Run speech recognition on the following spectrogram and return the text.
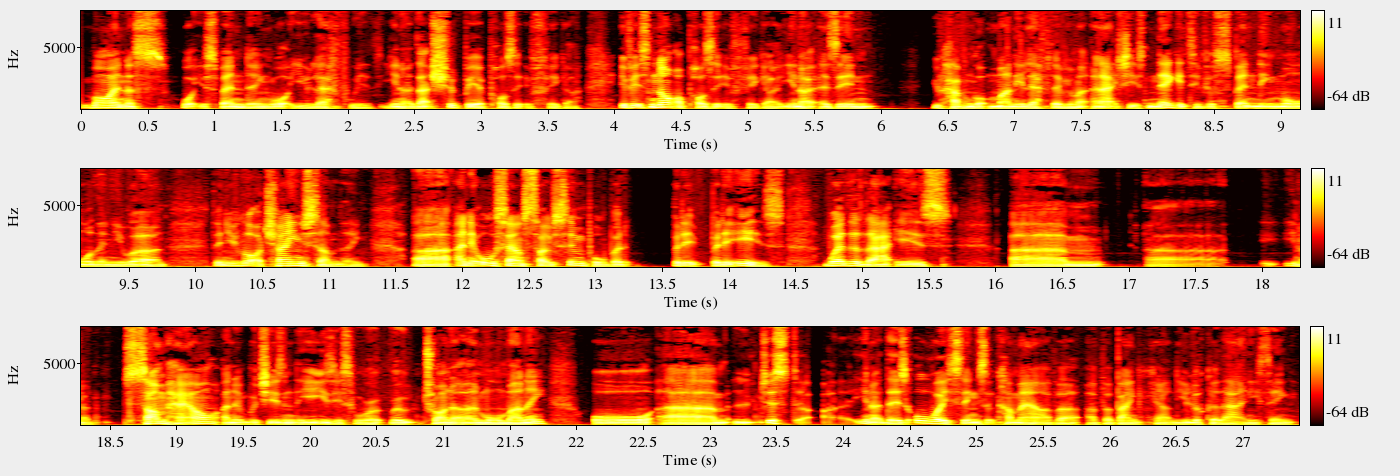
minus what you're spending, what you left with. You know that should be a positive figure. If it's not a positive figure, you know, as in you haven't got money left every month, and actually it's negative, you're spending more than you earn, then you've got to change something. Uh, and it all sounds so simple, but but it but it is whether that is um, uh, you know somehow and which isn't the easiest route trying to earn more money or um, just you know there's always things that come out of a of a bank account you look at that and you think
